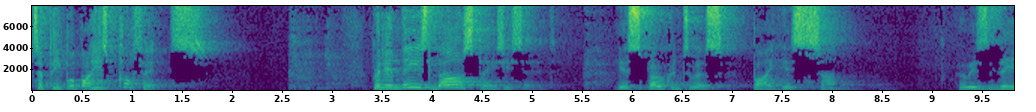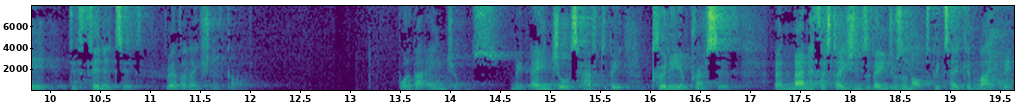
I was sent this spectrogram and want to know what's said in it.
to people by his prophets. But in these last days, he said, he has spoken to us by his Son, who is the definitive revelation of God. What about angels? I mean, angels have to be pretty impressive. And manifestations of angels are not to be taken lightly.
